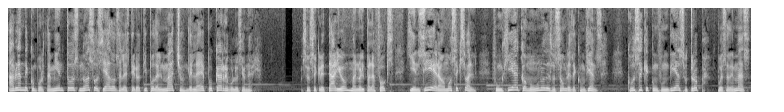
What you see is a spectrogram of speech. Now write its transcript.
hablan de comportamientos no asociados al estereotipo del macho de la época revolucionaria. Su secretario, Manuel Palafox, quien sí era homosexual, fungía como uno de sus hombres de confianza, cosa que confundía a su tropa, pues además,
